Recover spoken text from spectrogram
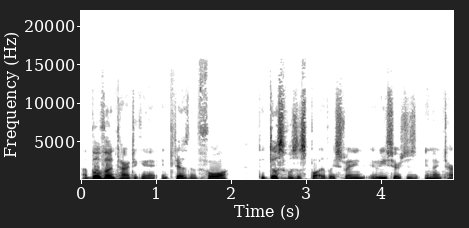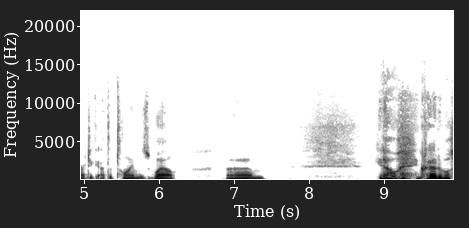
above Antarctica in 2004. The dust was spotted by Australian researchers in Antarctica at the time as well. Um, you know, incredible,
